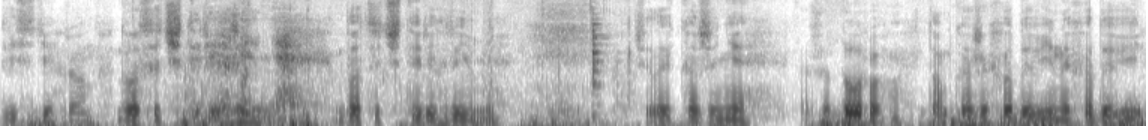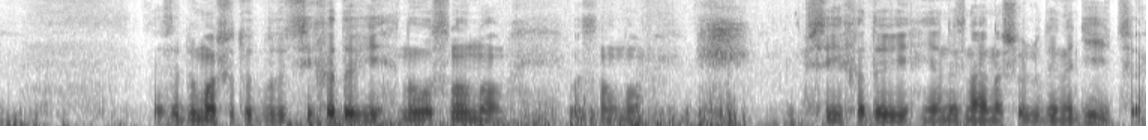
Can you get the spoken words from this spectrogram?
200 грам. 24 гривні. 24 гривні. Чоловік каже, ні, каже, дорого. Там каже ходові, не ходові. Каже, думав, що тут будуть всі ходові. Ну, в основному, в основному. Всі ходові. Я не знаю, на що люди надіються.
